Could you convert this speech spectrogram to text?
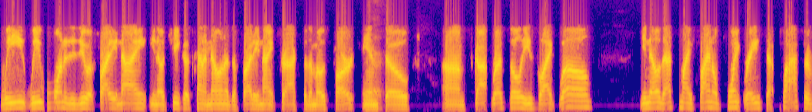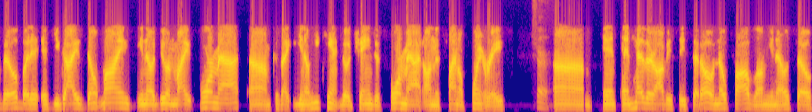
we we wanted to do a Friday night. You know, Chico's kind of known as a Friday night track for the most part, and sure. so um, Scott Russell, he's like, well, you know, that's my final point race at Placerville. But if you guys don't mind, you know, doing my format, because um, I, you know, he can't go change his format on this final point race. Sure. Um, and and Heather obviously said, oh, no problem, you know. So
